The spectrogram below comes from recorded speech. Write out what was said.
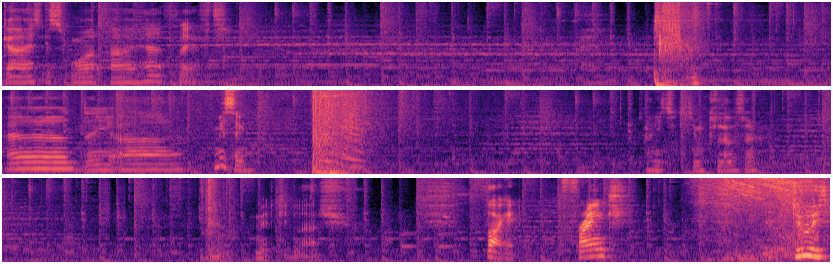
Guys is what I have left. And they are missing. I need to get him closer. Medkit large. Fuck it. Frank. Do it.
